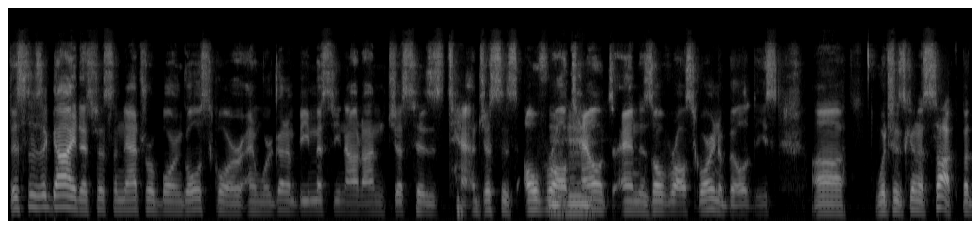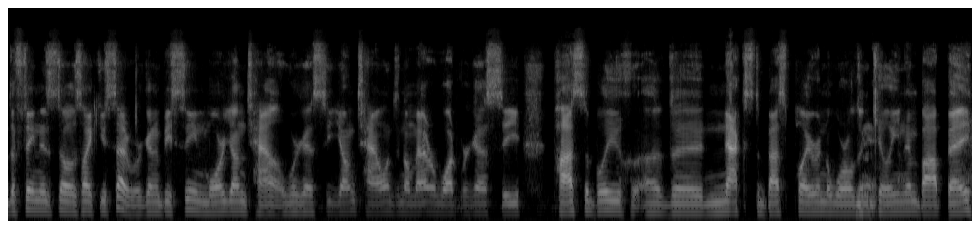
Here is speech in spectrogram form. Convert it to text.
this is a guy that's just a natural born goal scorer, and we're going to be missing out on just his ta- just his overall mm-hmm. talent and his overall scoring abilities, uh, which is going to suck. But the thing is, though, is like you said, we're going to be seeing more young talent. We're going to see young talent, no matter what. We're going to see possibly uh, the next best player in the world in Kylian Mbappe.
